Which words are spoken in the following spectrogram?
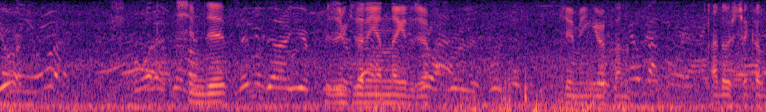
York. Şimdi bizimkilerin yanına gideceğim. Cem'in Gökhan'ın. Hadi hoşçakalın.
